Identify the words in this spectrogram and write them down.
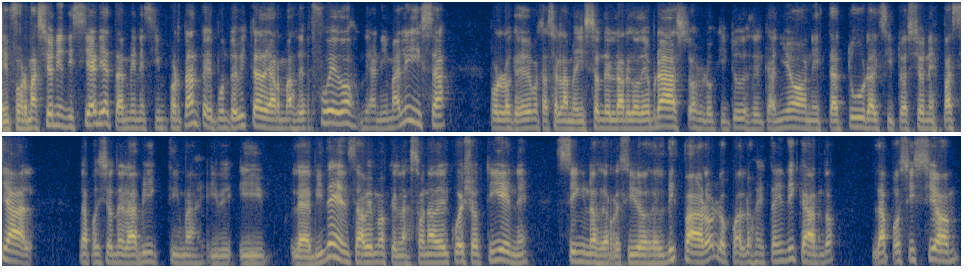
La información indiciaria también es importante desde el punto de vista de armas de fuego, de animaliza, por lo que debemos hacer la medición del largo de brazos, longitudes del cañón, estatura y situación espacial, la posición de la víctima y, la evidencia. Vemos que en la zona del cuello tiene signos de residuos del disparo, lo cual nos está indicando la posición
